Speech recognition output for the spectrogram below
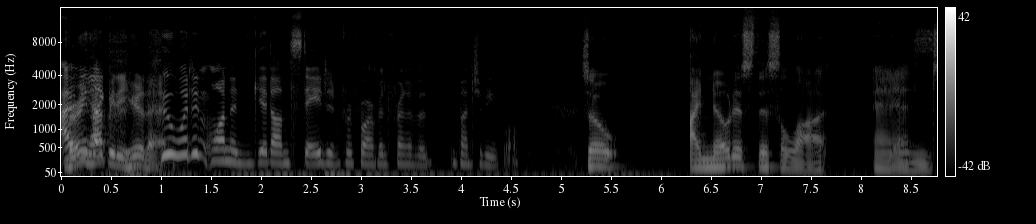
I very mean, happy like, to hear that. Who wouldn't want to get on stage and perform in front of a bunch of people? So, I noticed this a lot, and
